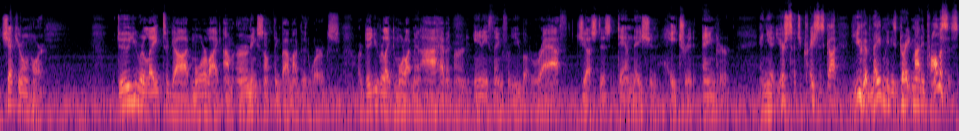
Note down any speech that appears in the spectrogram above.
check your own heart. Do you relate to God more like I'm earning something by my good works? Or do you relate to more like, man, I haven't earned anything from you but wrath, justice, damnation, hatred, anger? And yet you're such a gracious God. You have made me these great, mighty promises.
